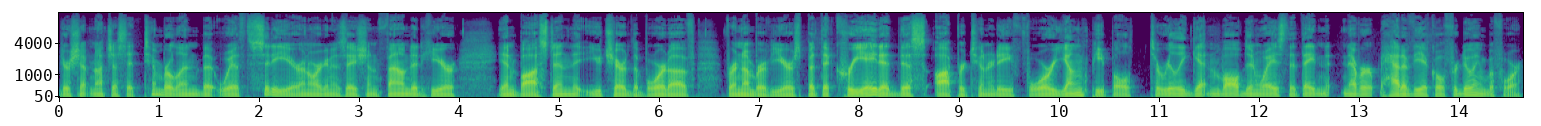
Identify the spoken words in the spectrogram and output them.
leadership, not just at Timberland, but with City Year, an organization founded here in Boston that you chaired the board of for a number of years, but that created this opportunity for young people to really get involved in ways that they n- never had a vehicle for doing before.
